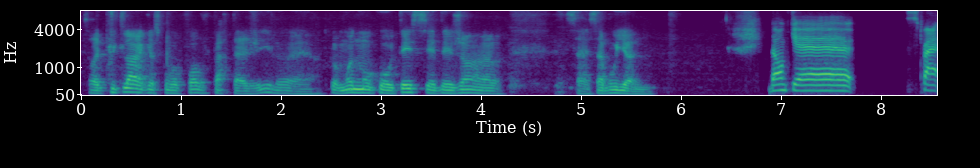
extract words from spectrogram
ça va être plus clair que ce qu'on va pouvoir vous partager. Là. En tout cas, moi, de mon côté, c'est déjà euh, ça, bouillonne. Donc, super.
